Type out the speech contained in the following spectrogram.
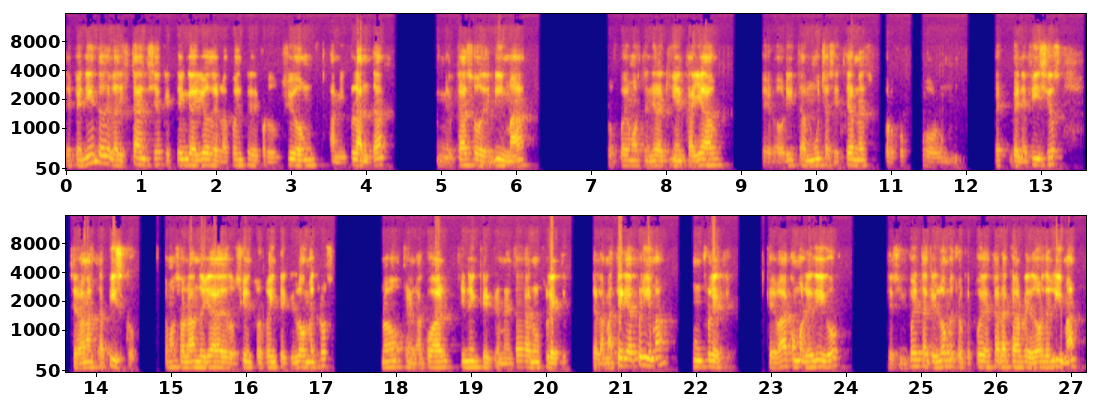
Dependiendo de la distancia que tenga yo de la fuente de producción a mi planta, en el caso de Lima, lo podemos tener aquí en Callao, pero ahorita muchas cisternas por, por beneficios se van hasta Pisco. Estamos hablando ya de 220 kilómetros, ¿no? en la cual tienen que incrementar un flete. De la materia prima, un flete, que va, como le digo, de 50 kilómetros que puede estar acá alrededor de Lima,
